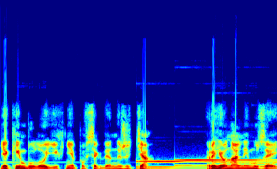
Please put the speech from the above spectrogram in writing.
яким було їхнє повсякденне життя. Регіональний музей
